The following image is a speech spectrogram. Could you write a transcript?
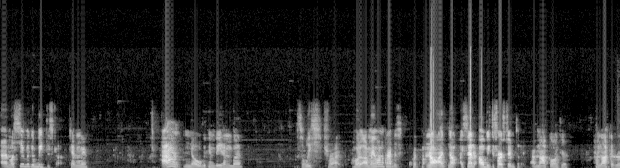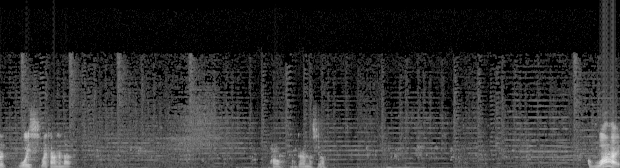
and let's see if we can beat this guy. Can we? I don't know we can beat him, but... Let's at least try. Hold on, I may want to grab this quick... No, I no, I said I'll beat the first gym today. I'm not going to... I'm not going to waste my time on that. Oh, my god, I messed it up. Why?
